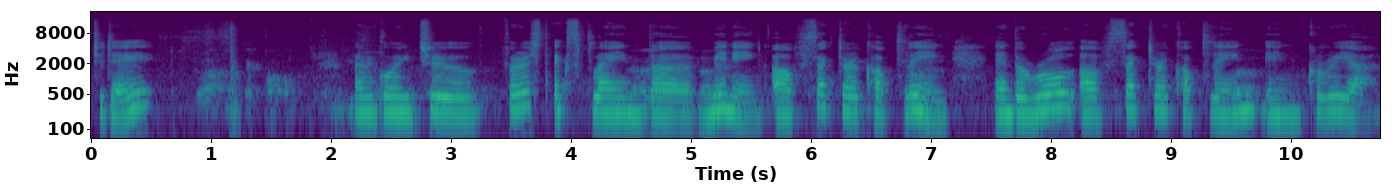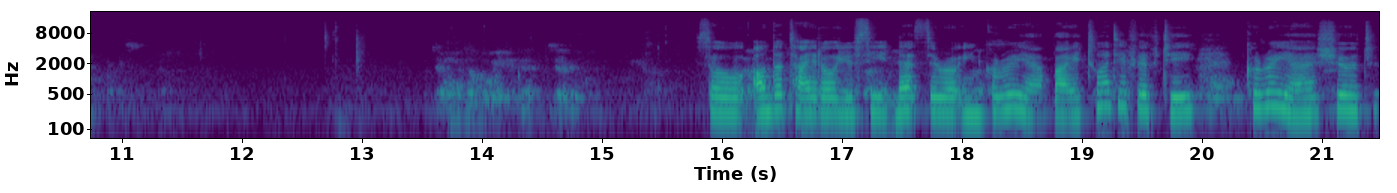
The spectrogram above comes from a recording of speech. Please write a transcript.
Today, I'm going to first explain the meaning of sector coupling and the role of sector coupling in Korea. So on the title, you see net zero in Korea. By 2050, Korea should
